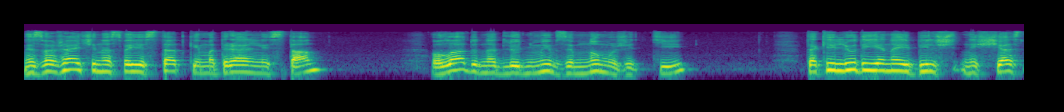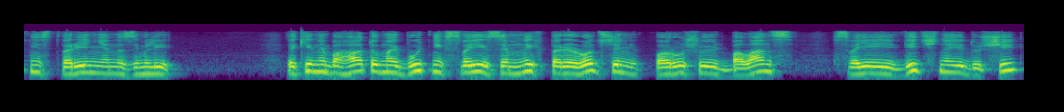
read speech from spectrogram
незважаючи на свої статки і матеріальний стан, владу над людьми в земному житті, такі люди є найбільш нещасні створіння на землі, які небагато майбутніх своїх земних перероджень порушують баланс своєї вічної душі,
